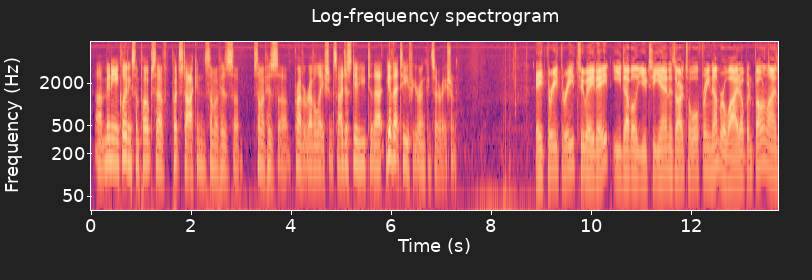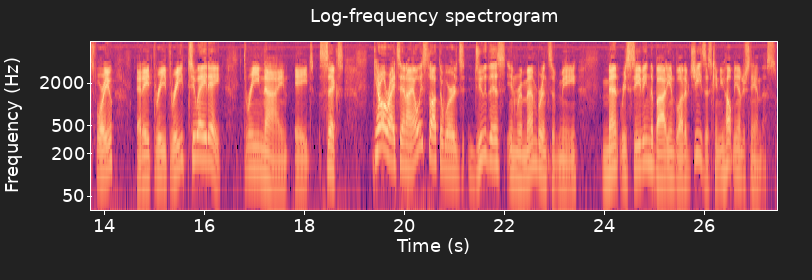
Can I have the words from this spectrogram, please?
uh, many, including some popes, have put stock in some of his uh, some of his uh, private revelations. So I just give you to that, give that to you for your own consideration. 833 288 EWTN is our toll free number. Wide open phone lines for you at 833 288 3986. Carol writes in I always thought the words, do this in remembrance of me, meant receiving the body and blood of Jesus. Can you help me understand this?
